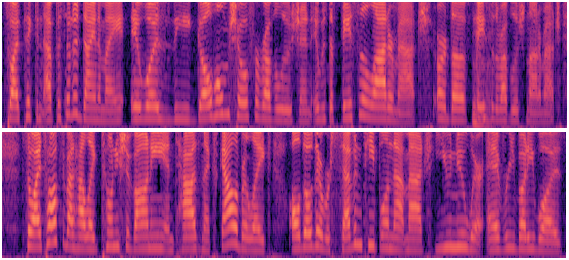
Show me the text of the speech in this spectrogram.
So I picked an episode of Dynamite. It was the go home show for Revolution. It was the face of the ladder match or the mm-hmm. face of the Revolution ladder match. So I talked about how like Tony Schiavone and Taz and Excalibur like although there were 7 people in that match, you knew where everybody was.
